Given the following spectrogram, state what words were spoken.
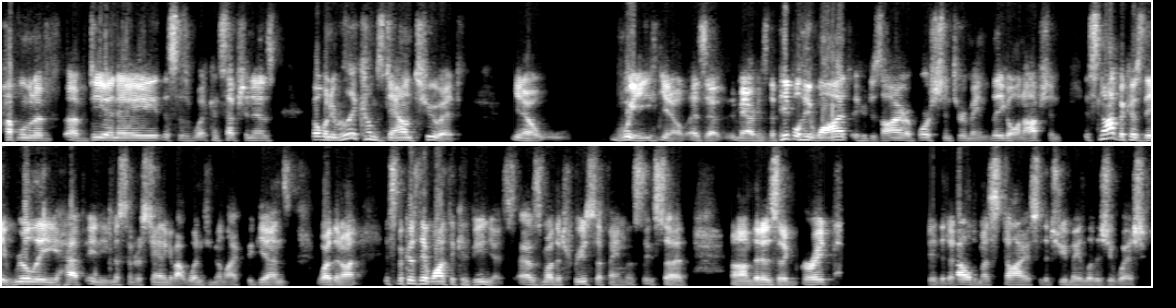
complement of, of DNA. This is what conception is. But when it really comes down to it, you know, we, you know, as Americans, the people who want, who desire abortion to remain legal and option, it's not because they really have any misunderstanding about when human life begins, whether or not it's because they want the convenience. As Mother Teresa famously said, um, that is a great that a child must die so that you may live as you wish.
